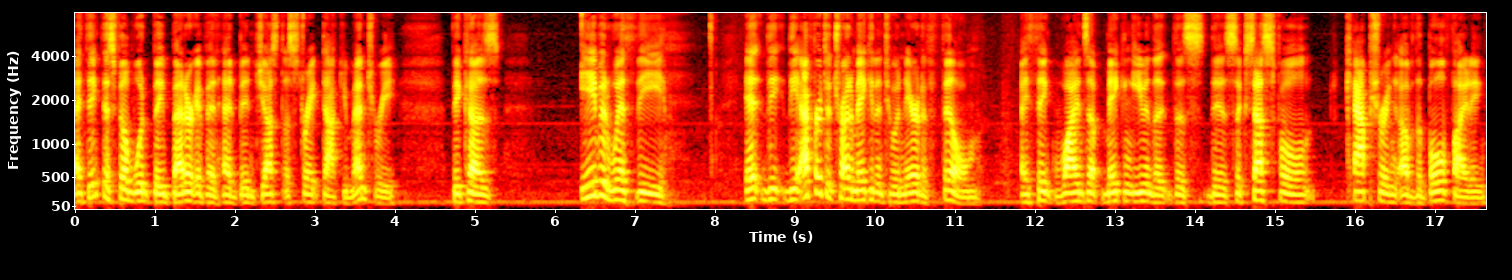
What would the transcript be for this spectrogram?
I think this film would be better if it had been just a straight documentary, because even with the it, the the effort to try to make it into a narrative film, I think winds up making even the the, the successful capturing of the bullfighting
